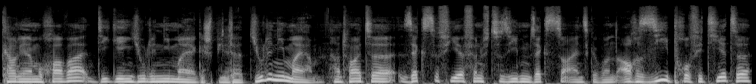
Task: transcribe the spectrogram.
Karolina Muchova, die gegen Jule Niemeyer gespielt hat. Jule Niemeyer hat heute 6 zu 4, 5 zu 7, 6 zu 1 gewonnen. Auch sie profitierte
